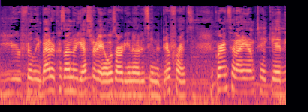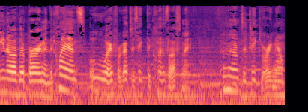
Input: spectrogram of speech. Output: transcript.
you're feeling better because I know yesterday I was already noticing a difference. Granted, I am taking you know the burn and the cleanse. Oh, I forgot to take the cleanse last night. I'm gonna have to take it right now.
